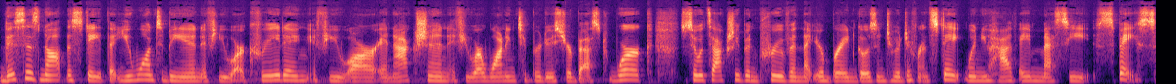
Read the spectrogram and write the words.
This is not the state that you want to be in if you are creating, if you are in action, if you are wanting to produce your best work. So it's actually been proven that your brain goes into a different state when you have a messy space.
